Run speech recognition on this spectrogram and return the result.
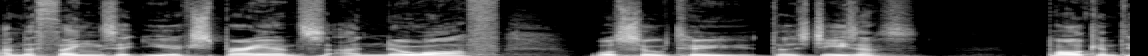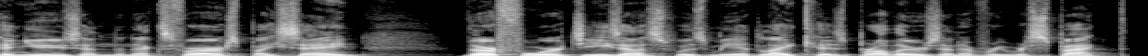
and the things that you experience and know of, well, so too does Jesus. Paul continues in the next verse by saying, Therefore, Jesus was made like his brothers in every respect,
